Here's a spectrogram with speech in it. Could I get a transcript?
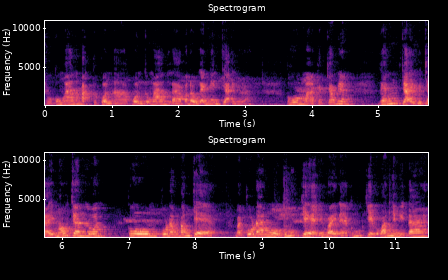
thằng công an nó mặc cái quần à, quần công an là bắt đầu gánh gánh chạy rồi đó. Có hôm mà các cháu biết không? Gánh chạy mà chảy máu chân luôn. Có hôm cô đang bán chè mà cô đang ngồi có múc chè như vậy nè có múc chè có bán cho người ta.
